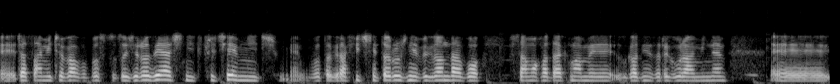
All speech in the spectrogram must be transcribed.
y, czasami trzeba po prostu coś rozjaśnić, przyciemnić, fotograficznie to różnie wygląda, bo w samochodach mamy zgodnie z regulaminem y,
